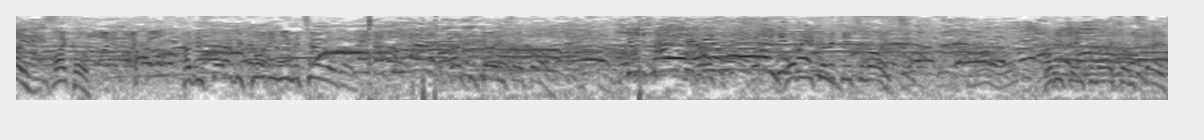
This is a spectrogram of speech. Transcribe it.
So, Michael, have you started recording new material then? How's it going so far? What are you going to do tonight? What are you doing tonight on stage?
